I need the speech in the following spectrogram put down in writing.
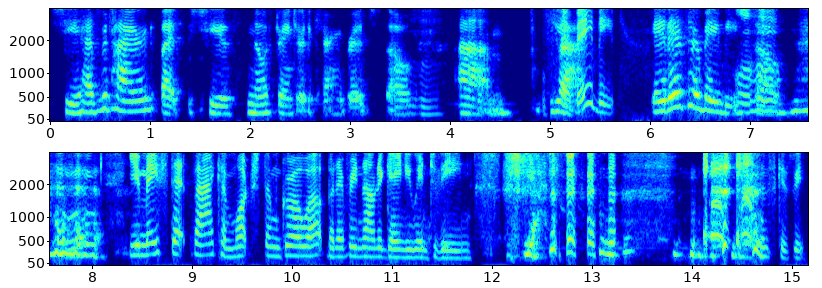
she has retired, but she is no stranger to CaringBridge. So, mm-hmm. um, it's yeah. baby. It is her baby. Mm-hmm. So mm-hmm. you may step back and watch them grow up, but every now and again you intervene. Yes. Excuse me.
